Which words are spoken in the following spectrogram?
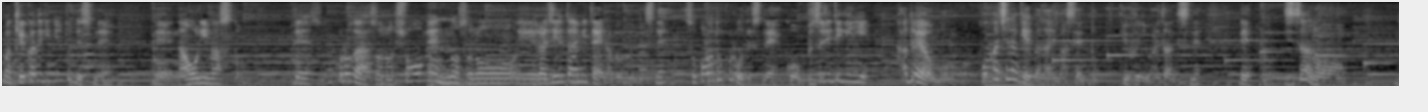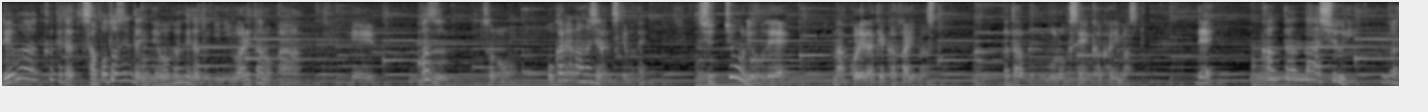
まあ、結果的に言うとですね、えー、治りますと。でところがその正面のその、えー、ラジエーターみたいな部分ですね。そこのところをですねこう物理的にハードウェアをもう交換しなければなりませんというふうに言われたんですね。で実はあの電話かけたサポートセンターに電話かけた時に言われたのが、えー、まずそのお金の話なんですけどね。出張料で、まあ、これだけかかりますと、まあ、多分5 6 0 0 0円かかりますと。で簡単な修理、まあ、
